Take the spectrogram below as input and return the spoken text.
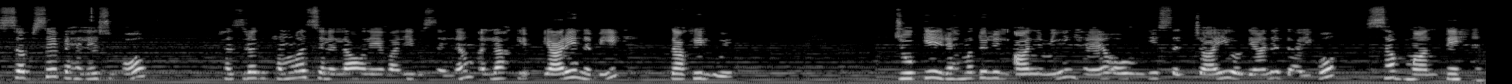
सबसे पहले सुबह हज़रत मोहम्मद वसल्लम अल्लाह के प्यारे नबी दाखिल हुए, जो कि रहमतुल आलमीन है और उनकी सच्चाई और दयानतदारी को सब मानते हैं।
